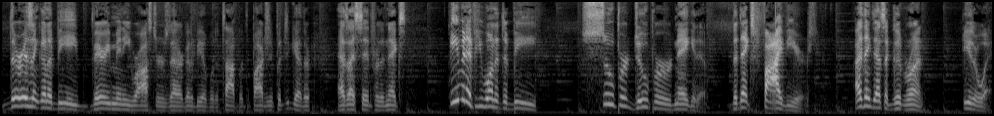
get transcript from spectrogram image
there isn't going to be very many rosters that are going to be able to top what the Padres put together. As I said, for the next, even if you wanted to be super duper negative, the next five years, I think that's a good run. Either way.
